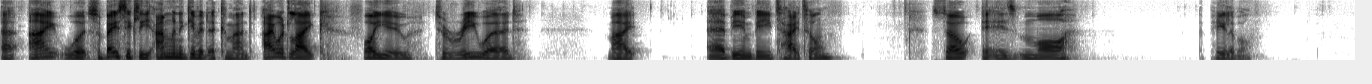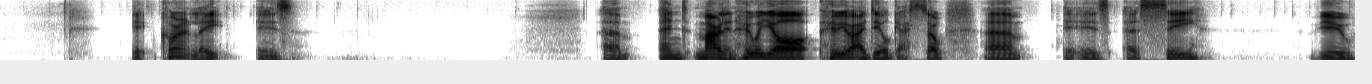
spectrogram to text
Uh, I would so basically, I'm going to give it a command. I would like for you to reword my Airbnb title so it is more appealable. It currently is um, and Marilyn, who are your who are your ideal guests? So um, it is a sea view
